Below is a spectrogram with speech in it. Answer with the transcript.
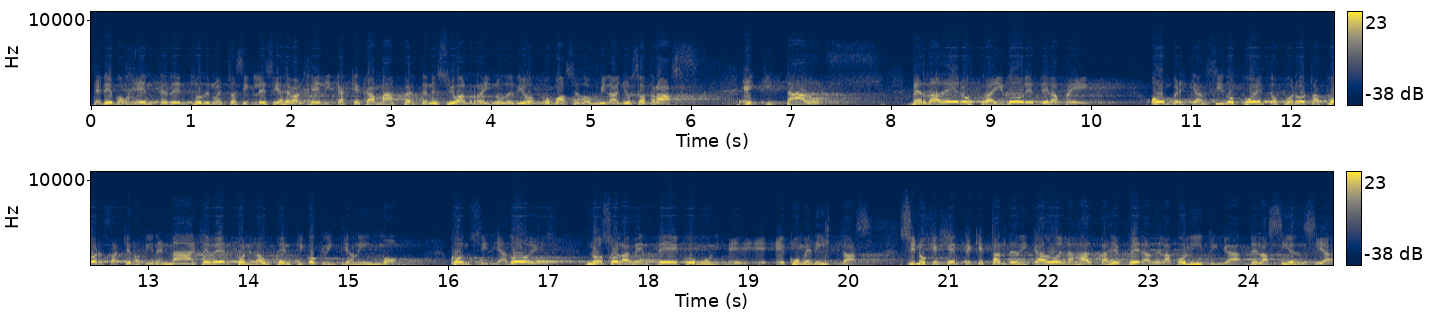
Tenemos gente dentro de nuestras iglesias evangélicas que jamás perteneció al reino de Dios como hace dos mil años atrás enquistados, verdaderos traidores de la fe, hombres que han sido puestos por otras fuerzas que no tienen nada que ver con el auténtico cristianismo, conciliadores, no solamente eh, eh, ecumenistas, sino que gente que están dedicados en las altas esferas de la política, de la ciencia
